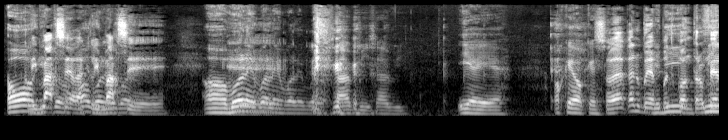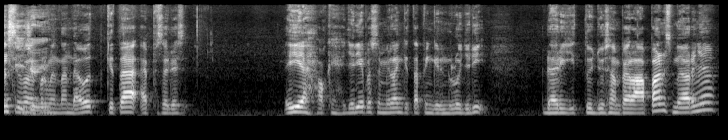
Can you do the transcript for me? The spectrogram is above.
Oh, klimaksnya gitu. lah, Oh, boleh, klimaksnya. oh boleh Iya. boleh boleh boleh sabi sabi iya iya oke oke Soalnya kan banyak jadi kontroversi ini permintaan Daud kita episode iya oke. Jadi episode 9 kita pinggirin dulu. Jadi dari 7 sampai 8 sebenarnya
